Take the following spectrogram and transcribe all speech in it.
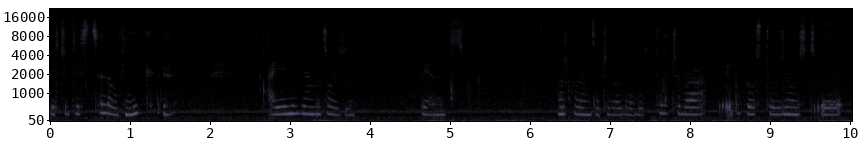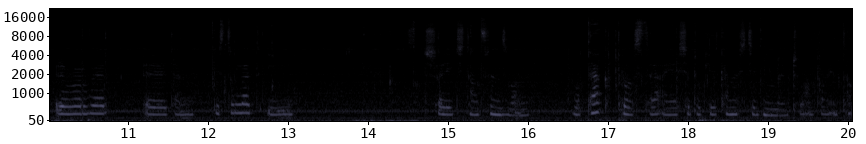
jeszcze to jest celownik, a ja nie wiedziałam o co chodzi. Więc już powiem co trzeba zrobić. Tu trzeba y, po prostu wziąć y, rewolwer, y, ten pistolet i strzelić tam w ten dzwon. Było tak proste, a ja się tu kilkanaście dni męczyłam, pamiętam.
